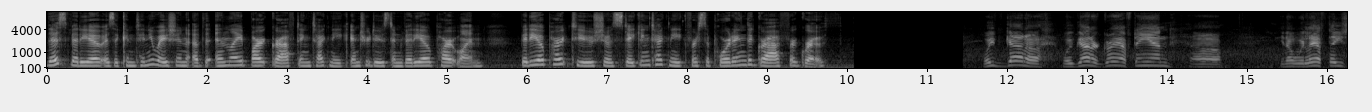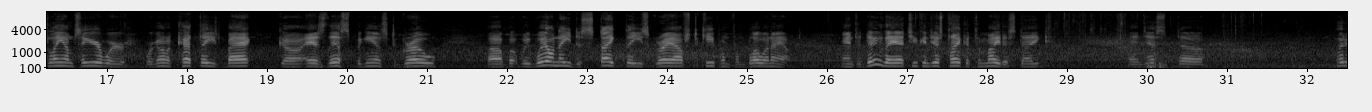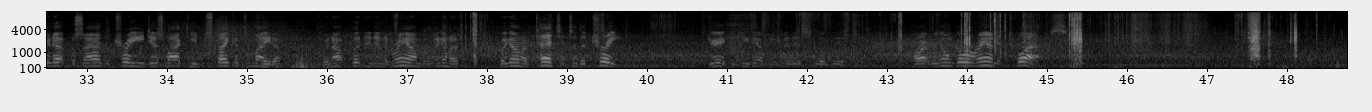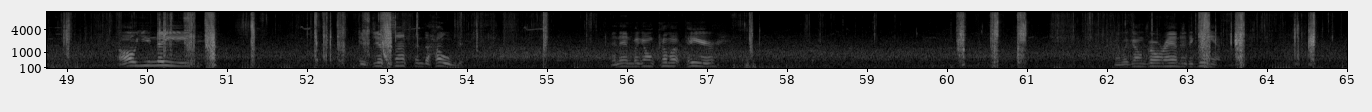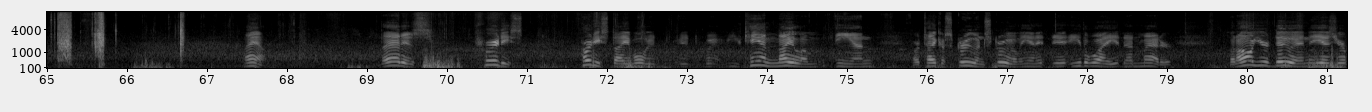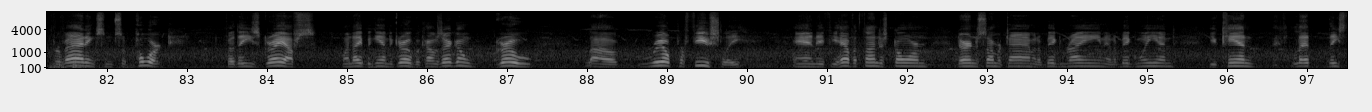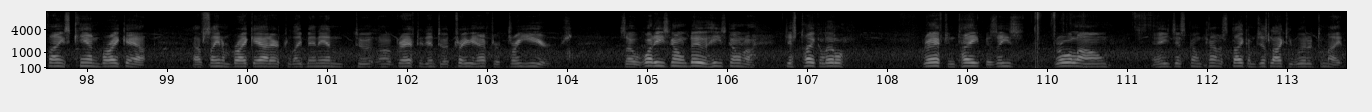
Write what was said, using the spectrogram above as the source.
This video is a continuation of the inlay bark grafting technique introduced in video part 1. Video part 2 shows staking technique for supporting the graft for growth. We've got a we've got our graft in. Uh, you know, we left these limbs here. We're we're going to cut these back uh, as this begins to grow. Uh, but we will need to stake these grafts to keep them from blowing out. And to do that, you can just take a tomato stake and just uh, put it up beside the tree just like you'd stake a tomato. We're not putting it in the ground, but we're gonna we're gonna attach it to the tree. Jerry, could you help me with this a little bit? All right, we're gonna go around it twice. All you need is just something to hold it. And then we're going to come up here and we're going to go around it again. Now, that is pretty pretty stable. It, it, you can nail them in or take a screw and screw them in. It, it, either way, it doesn't matter. But all you're doing is you're providing some support for these grafts when they begin to grow because they're going to grow uh, real profusely and if you have a thunderstorm during the summertime and a big rain and a big wind you can let these things can break out I've seen them break out after they've been into uh, grafted into a tree after three years so what he's going to do he's going to just take a little grafting tape as these grow along and he's just going to kind of stake them just like you would a tomato.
